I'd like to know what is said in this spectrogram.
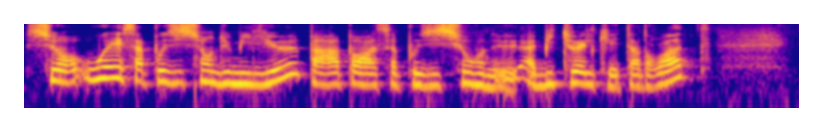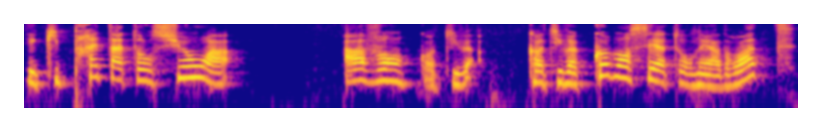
sur où est sa position du milieu par rapport à sa position euh, habituelle qui est à droite et qui prête attention à avant quand il va quand il va commencer à tourner à droite,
